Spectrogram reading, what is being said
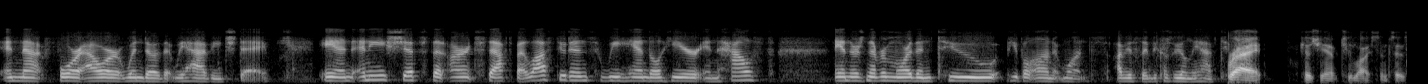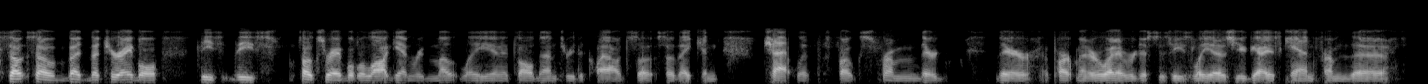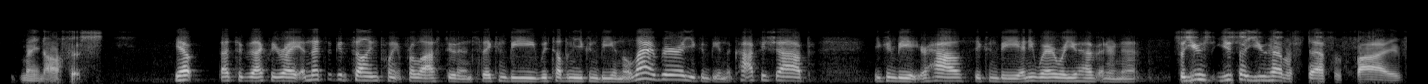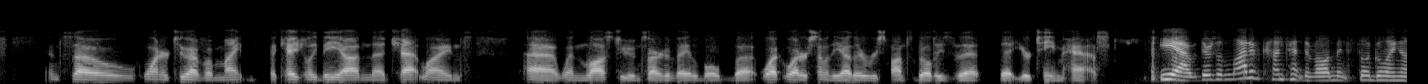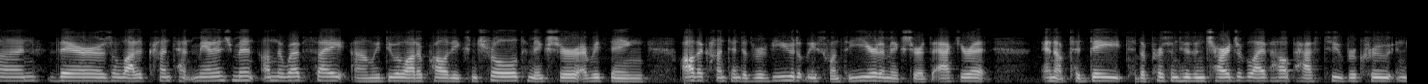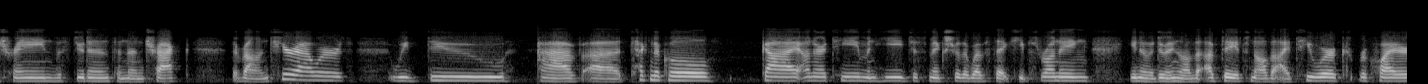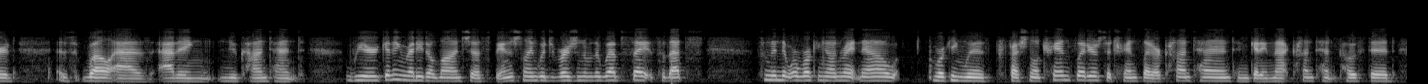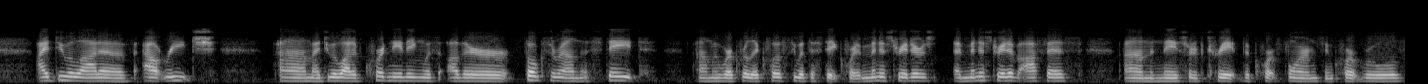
in that four hour window that we have each day. And any shifts that aren't staffed by law students, we handle here in house and there's never more than two people on at once, obviously because we only have two. Right, because you have two licenses. So, so, but but you're able these these folks are able to log in remotely, and it's all done through the cloud, so so they can chat with folks from their their apartment or whatever just as easily as you guys can from the main office. Yep, that's exactly right. And that's a good selling point for law students. They can be we tell them you can be in the library, you can be in the coffee shop, you can be at your house, you can be anywhere where you have internet. So you you say you have a staff of five, and so one or two of them might occasionally be on the chat lines uh, when law students aren't available. But what what are some of the other responsibilities that that your team has? Yeah, there's a lot of content development still going on. There's a lot of content management on the website. Um, we do a lot of quality control to make sure everything, all the content is reviewed at least once a year to make sure it's accurate. and up to date. The person who's in charge of Live Help has to recruit and train the students and then track their volunteer hours. We do have a technical guy on our team and he just makes sure the website keeps running, you know, doing all the updates and all the IT work required as well as adding new content. We're getting ready to launch a Spanish language version of the website, so that's something that we're working on right now, working with professional translators to translate our content and getting that content posted. I do a lot of outreach. Um, I do a lot of coordinating with other folks around the state. Um, we work really closely with the state court administrators, administrative office, um, and they sort of create the court forms and court rules.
